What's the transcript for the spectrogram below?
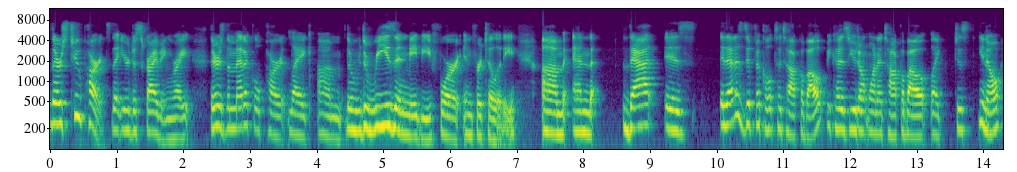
there's two parts that you're describing, right? There's the medical part, like um, the the reason maybe for infertility, um, and that is that is difficult to talk about because you don't want to talk about like just you know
